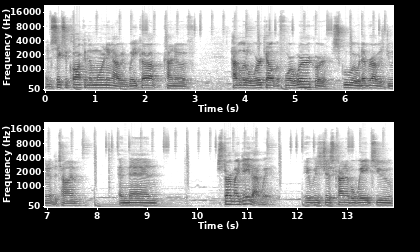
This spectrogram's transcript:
And six o'clock in the morning, I would wake up, kind of have a little workout before work or school or whatever I was doing at the time. And then start my day that way it was just kind of a way to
